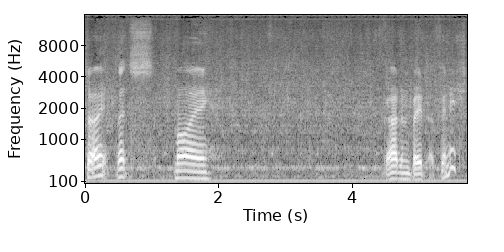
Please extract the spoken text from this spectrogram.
So that's my garden bed finished.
